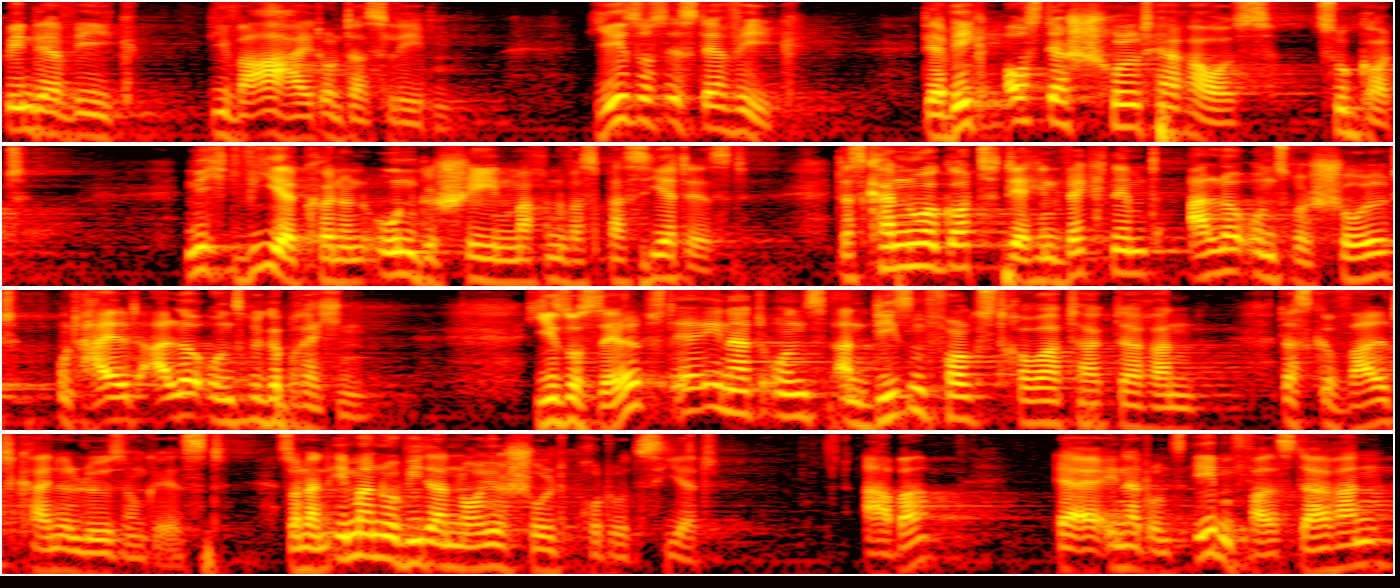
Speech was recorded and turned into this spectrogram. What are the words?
bin der Weg, die Wahrheit und das Leben. Jesus ist der Weg, der Weg aus der Schuld heraus zu Gott. Nicht wir können ungeschehen machen, was passiert ist. Das kann nur Gott, der hinwegnimmt alle unsere Schuld und heilt alle unsere Gebrechen. Jesus selbst erinnert uns an diesem Volkstrauertag daran, dass Gewalt keine Lösung ist, sondern immer nur wieder neue Schuld produziert. Aber er erinnert uns ebenfalls daran,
